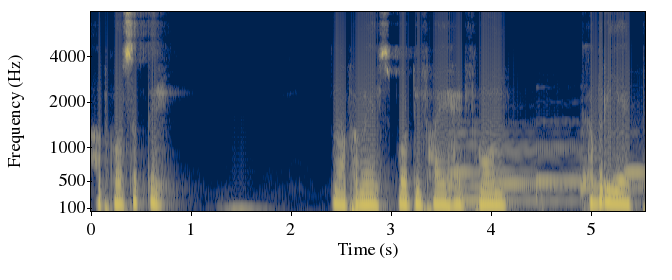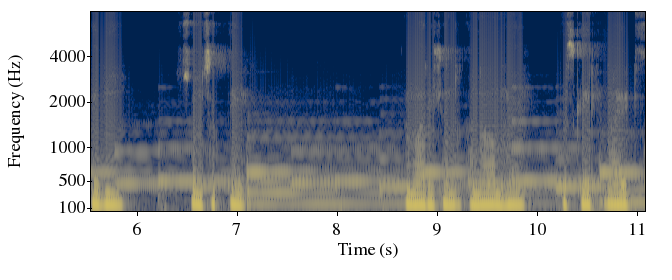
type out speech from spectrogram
आप खोज सकते हैं। आप हमें स्पॉटिफाई हेडफोन खबरी ऐप पे भी सुन सकते हैं। हमारे चैनल का नाम है द स्केरी नाइट्स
